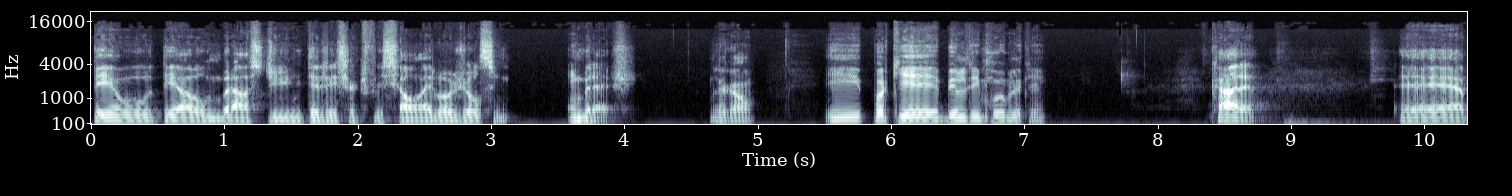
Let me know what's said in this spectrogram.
ter, o, ter um braço de inteligência artificial na Elogio sim, em breve. Legal. E por que Building Public? Cara, é,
